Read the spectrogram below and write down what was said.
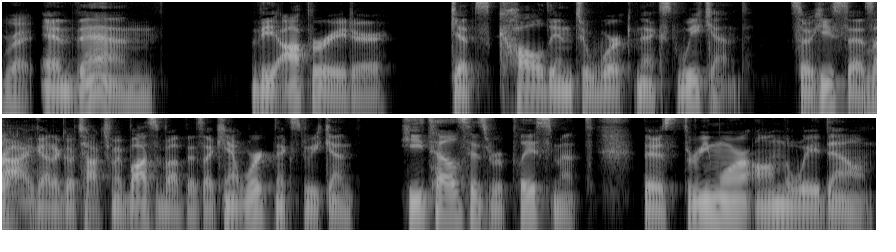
Right. And then the operator gets called into work next weekend. So he says, ah, Right. I got to go talk to my boss about this. I can't work next weekend. He tells his replacement, there's three more on the way down.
